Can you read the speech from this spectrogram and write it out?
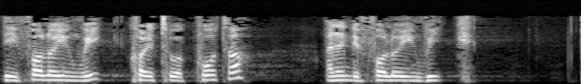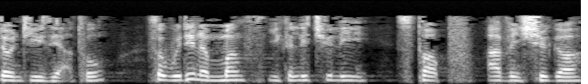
the following week, cut it to a quarter. And then the following week, don't use it at all. So within a month, you can literally stop having sugar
